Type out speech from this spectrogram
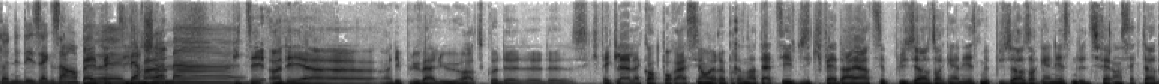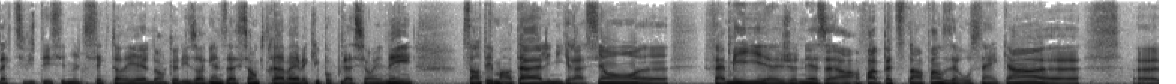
Donner des exemples, Ben, hébergement. Puis, tu sais, un des, euh, un des plus-values, en tout cas, de, de- de ce qui fait que la, la corporation est représentative, du qui fédère tu sais, plusieurs organismes, et plusieurs organismes de différents secteurs d'activité. C'est multisectoriel. Donc, il y a des organisations qui travaillent avec les populations aînées, santé mentale, immigration, euh, famille, euh, jeunesse, euh, enfant, petite enfance 0-5 ans, euh, euh,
